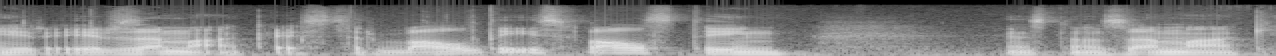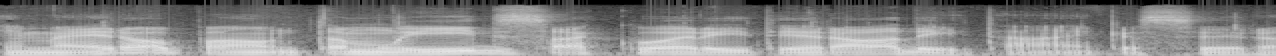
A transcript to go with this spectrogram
ir, ir zemākais starp Baltijas valstīm, viens no zemākajiem Eiropā, un tam līdzi seko arī tie rādītāji, kas ir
